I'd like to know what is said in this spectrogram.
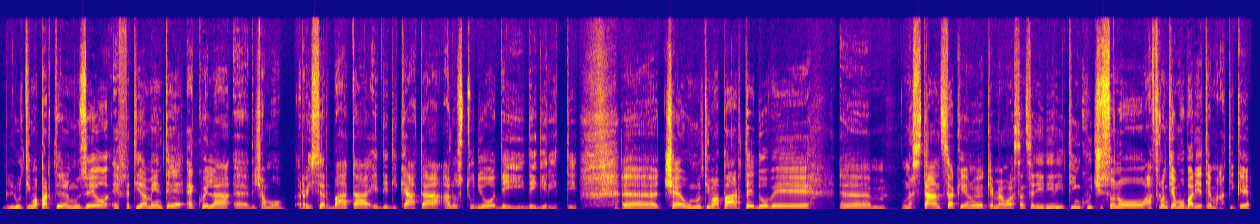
L'ultima parte del museo effettivamente è quella, eh, diciamo, riservata e dedicata allo studio dei, dei diritti. Eh, c'è un'ultima parte dove ehm, una stanza che noi chiamiamo la stanza dei diritti in cui ci sono, affrontiamo varie tematiche,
